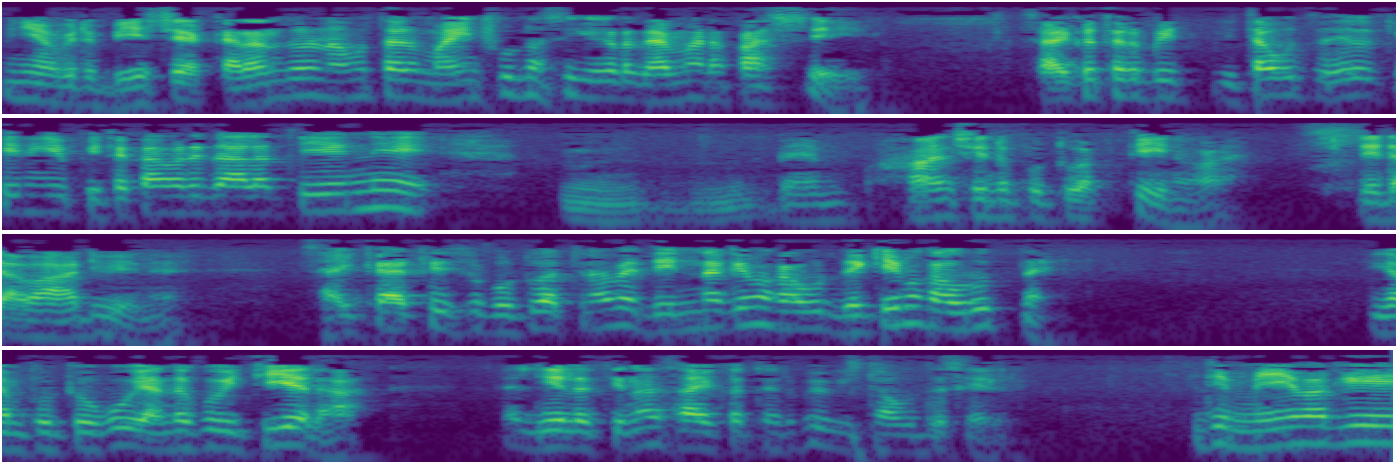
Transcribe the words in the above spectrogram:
මිනිහා අපිට බේස් එකක් කරන් දුන්නා නමුත් අර මයින්ඩ්ෆුල්නස් එකකට දැම්මට පස්සේ psychotherapy without the self කියන එකේ පිටකවරේ දාලා තියෙන්නේ හාන්සින පුටුවක් තියෙනවා. ලෙඩ වාඩි වෙන. සයිකියාට්‍රිස්ට් පුටුවක් තියෙනවා දෙන්නගෙම කවුරු දෙකේම කවුරුත් නැහැ. නිකන් පුටුවක යඳකුයි තියලා ලියලා තියෙනවා psychotherapy without the self. ඉතින් මේ වගේ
